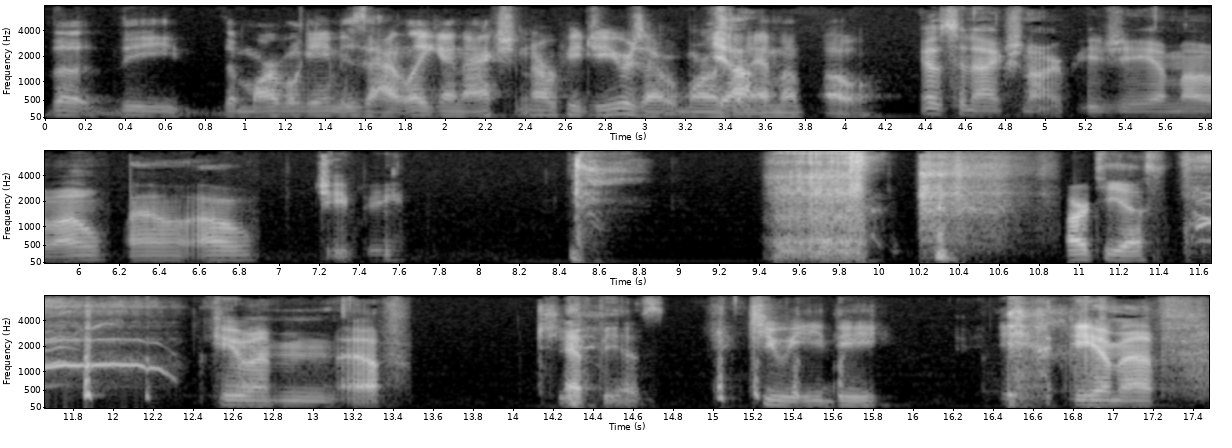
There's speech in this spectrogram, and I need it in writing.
the the the Marvel game is that like an action RPG or is that more like an MMO? It's an action RPG, MMO, O GP, RTS, QMF, FPS. QED. E- EMF.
